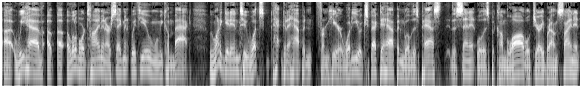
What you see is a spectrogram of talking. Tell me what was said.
Uh, we have a, a, a, little more time in our segment with you, and when we come back, we want to get into what's ha- going to happen from here. What do you expect to happen? Will this pass the Senate? Will this become law? Will Jerry Brown sign it?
